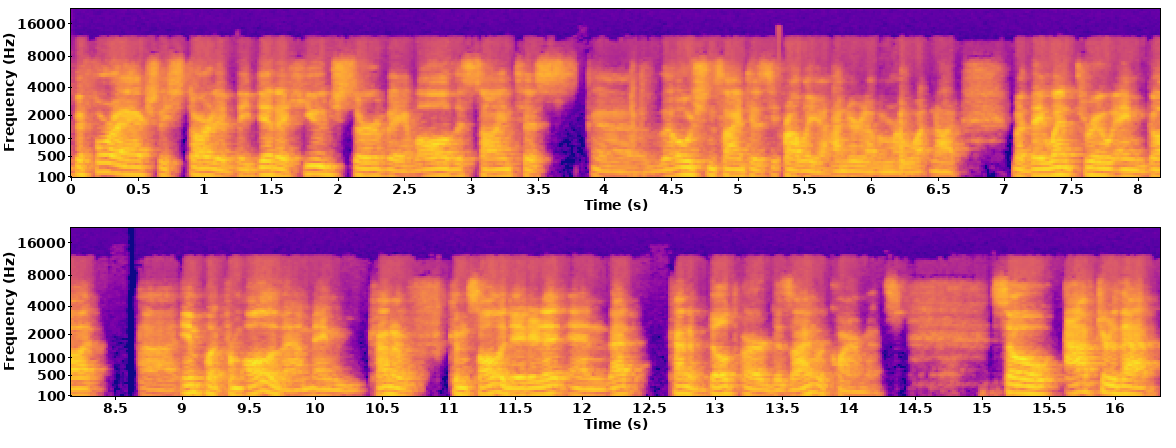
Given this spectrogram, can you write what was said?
Before I actually started, they did a huge survey of all the scientists, uh, the ocean scientists, probably a hundred of them or whatnot. But they went through and got uh, input from all of them and kind of consolidated it, and that kind of built our design requirements. So after that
